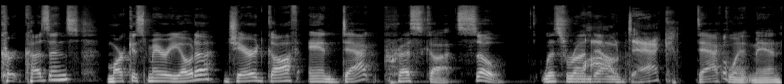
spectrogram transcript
Kirk Cousins, Marcus Mariota, Jared Goff, and Dak Prescott. So let's run Wow, down. Dak. Dak went, man.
